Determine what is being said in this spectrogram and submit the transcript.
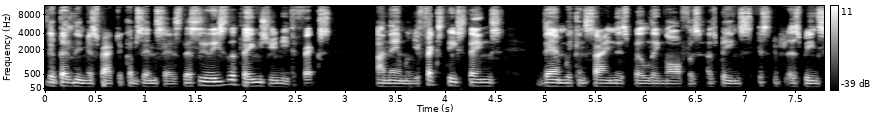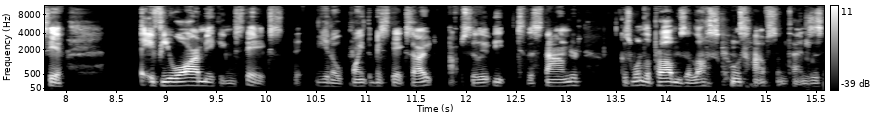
The building inspector comes in and says, this is, these are the things you need to fix. And then when you fix these things, then we can sign this building off as, as being as, being safe. If you are making mistakes, you know, point the mistakes out absolutely to the standard. Because one of the problems a lot of schools have sometimes is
